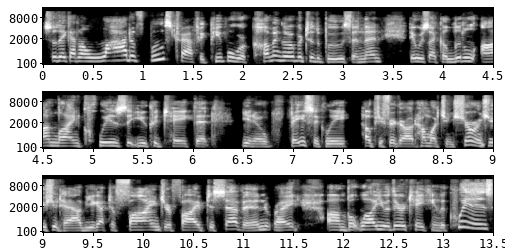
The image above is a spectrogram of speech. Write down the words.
So they got a lot of booth traffic. People were coming over to the booth. And then there was like a little online quiz that you could take that, you know, basically helped you figure out how much insurance you should have. You got to find your five to seven, right? Um, but while you're there taking the quiz,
